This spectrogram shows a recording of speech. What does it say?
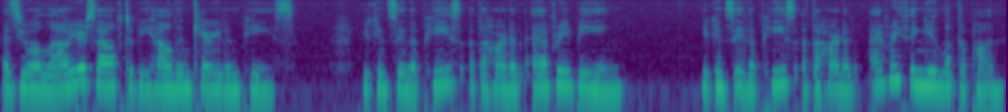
As you allow yourself to be held and carried in peace, you can see the peace at the heart of every being. You can see the peace at the heart of everything you look upon.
